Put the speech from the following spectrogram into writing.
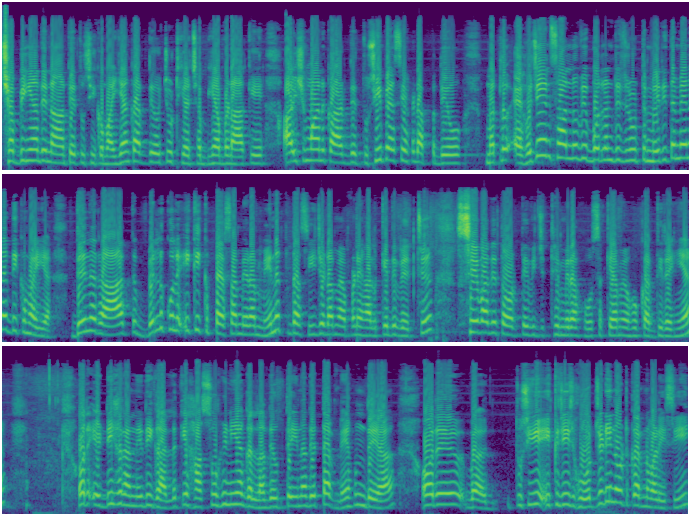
ਛੱਬੀਆਂ ਦੇ ਨਾਂ ਤੇ ਤੁਸੀਂ ਕਮਾਈਆਂ ਕਰਦੇ ਹੋ, ਝੂਠੀਆਂ ਛੱਬੀਆਂ ਬਣਾ ਕੇ ਆਯੁਸ਼ਮਾਨ ਕਾਰਡ ਦੇ ਤੁਸੀਂ ਪੈਸੇ ਹੜੱਪਦੇ ਹੋ। ਮਤਲਬ ਇਹੋ ਜਿਹੇ ਇਨਸਾਨ ਨੂੰ ਵੀ ਬੋਲਣ ਦੀ ਜ਼ਰੂਰਤ ਮੇਰੀ ਤਾਂ ਮਿਹਨਤ ਦੀ ਕਮਾਈ ਆ। ਦਿਨ ਰਾਤ ਬਿਲਕੁਲ ਇੱਕ ਇੱਕ ਪੈਸਾ ਮੇਰਾ ਮਿਹਨਤ ਦਾ ਸੀ, ਜਿਹੜਾ ਮੈਂ ਆਪਣੇ ਹਲਕੇ ਦੇ ਵਿੱਚ ਸੇਵਾ ਦੇ ਤੌਰ ਤੇ ਵੀ ਜਿੱਥੇ ਮੇਰਾ ਹੋ ਸਕਿਆ, ਮੈਂ ਉਹ ਕਰਦੀ ਰਹੀ ਹਾਂ। ਔਰ ਐਡੀ ਹੈਰਾਨੀ ਦੀ ਗੱਲ ਕਿ ਹਾਸੋਹੀਣੀਆਂ ਗੱਲਾਂ ਦੇ ਉੱਤੇ ਇਹਨਾਂ ਦੇ ਧਰਨੇ ਹੁੰਦੇ ਆ। ਔਰ ਤੁਸੀਂ ਇੱਕ ਚੀਜ਼ ਹੋਰ ਜਿਹੜੀ ਨੋਟ ਕਰਨ ਵਾਲੀ ਸੀ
